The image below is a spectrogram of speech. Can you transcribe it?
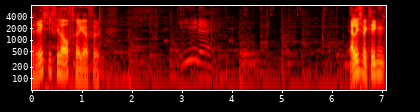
richtig viele Aufträge erfüllt. Ehrlich, wir kriegen,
